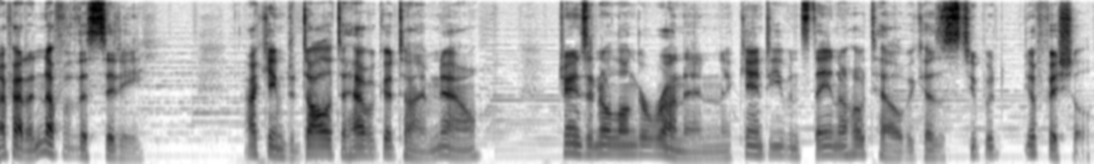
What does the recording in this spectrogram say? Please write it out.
I've had enough of this city. I came to Dala to have a good time. Now, trains are no longer running. I can't even stay in a hotel because a stupid official,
